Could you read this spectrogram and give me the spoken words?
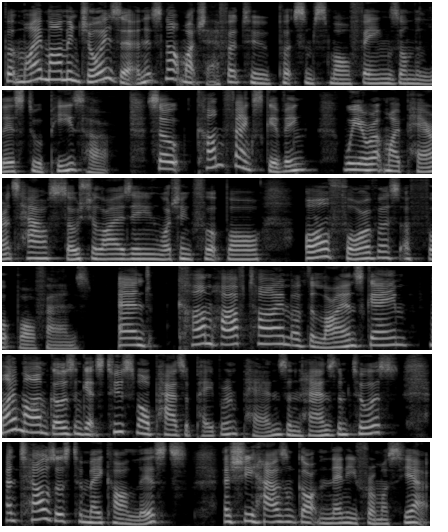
but my mom enjoys it, and it's not much effort to put some small things on the list to appease her. So, come Thanksgiving, we are at my parents' house socializing, watching football. All four of us are football fans. And come halftime of the Lions game, my mom goes and gets two small pads of paper and pens and hands them to us and tells us to make our lists, as she hasn't gotten any from us yet.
